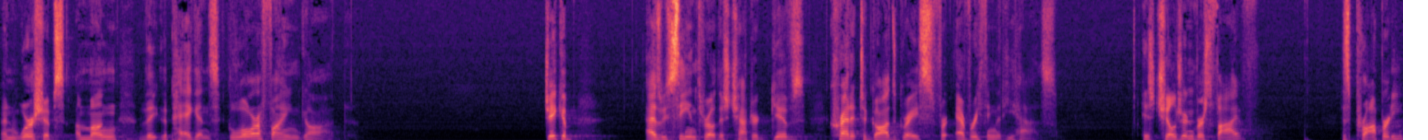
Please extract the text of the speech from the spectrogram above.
and worships among the, the pagans, glorifying God. Jacob, as we've seen throughout this chapter, gives credit to God's grace for everything that he has his children, verse 5, his property,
